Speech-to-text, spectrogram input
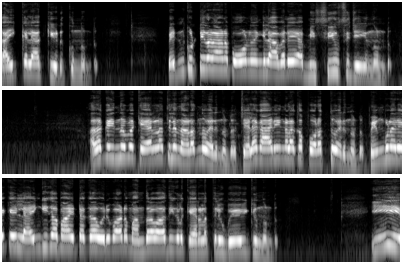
കൈക്കലാക്കി എടുക്കുന്നുണ്ട് പെൺകുട്ടികളാണ് പോകുന്നതെങ്കിൽ അവരെ മിസ്യൂസ് ചെയ്യുന്നുണ്ട്. അതൊക്കെ ഇന്നിപ്പോൾ കേരളത്തിൽ നടന്നു വരുന്നുണ്ട്. ചില കാര്യങ്ങളൊക്കെ പുറത്തു വരുന്നുണ്ട്. പെൺപിള്ളേരെയൊക്കെ ലൈംഗികമായിട്ടൊക്കെ ഒരുപാട് മന്ത്രവാദികൾ കേരളത്തിൽ ഉപയോഗിക്കുന്നുണ്ട്. ഈ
